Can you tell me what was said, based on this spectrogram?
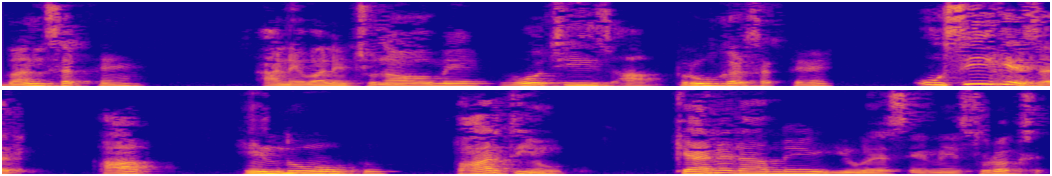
बन सकते हैं। आने वाले चुनावों में वो चीज़ आप प्रूव कर सकते हैं। उसी के ज़रिए आप हिंदुओं को, भारतीयों को, कनाडा में, यूएसए में सुरक्षित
